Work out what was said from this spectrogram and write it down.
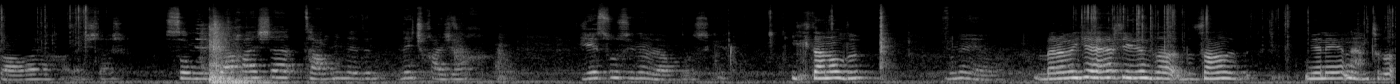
Daha var arkadaşlar. Sonuncu arkadaşlar tahmin edin ne çıkacak? Jesus yine Lewandowski. İki tane oldu. Bu ne ya? Beraberce her şeyden da, sana yine yine çıkar.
